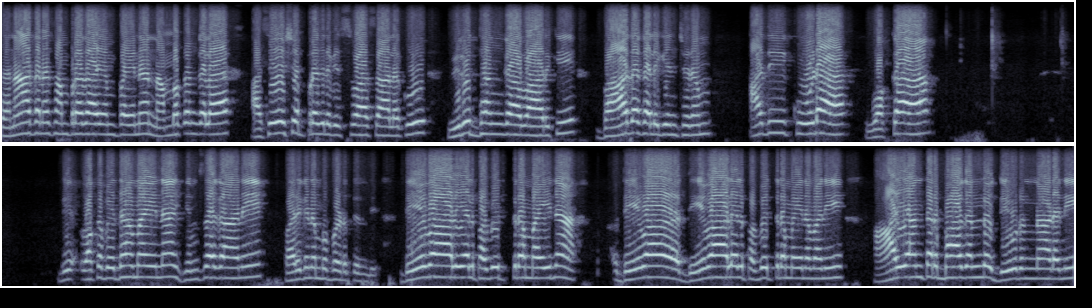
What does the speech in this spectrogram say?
సనాతన సంప్రదాయం పైన నమ్మకం గల అశేష ప్రజల విశ్వాసాలకు విరుద్ధంగా వారికి బాధ కలిగించడం. అది కూడా ఒక ఒక విధమైన హింసగానే పరిగణింపబడుతుంది. దేవాలయాలు పవిత్రమైన దేవా దేవాలయాలు పవిత్రమైనవని ఆలయాంతర్భాగంలో దేవుడున్నాడని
